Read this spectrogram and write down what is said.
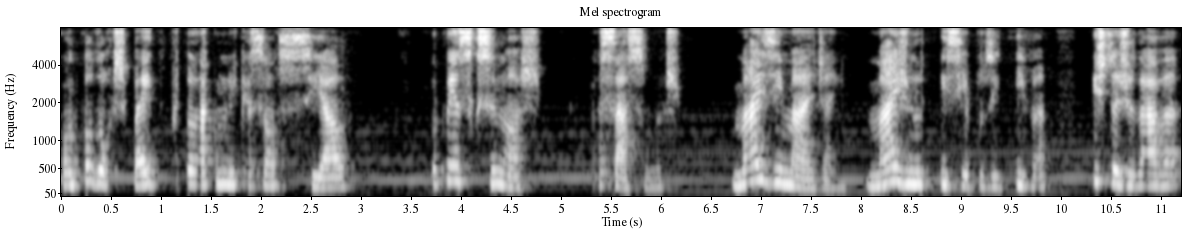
com todo o respeito por toda a comunicação social, eu penso que se nós passássemos mais imagem, mais notícia positiva, isto ajudava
